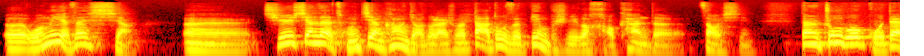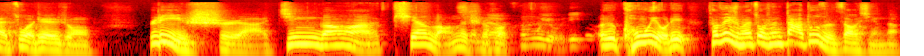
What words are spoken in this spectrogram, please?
呃，我们也在想，呃，其实现在从健康的角度来说，大肚子并不是一个好看的造型，但是中国古代做这种力士啊、金刚啊、天王的时候，孔武有力。呃，孔武有力。他为什么要做成大肚子造型呢？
